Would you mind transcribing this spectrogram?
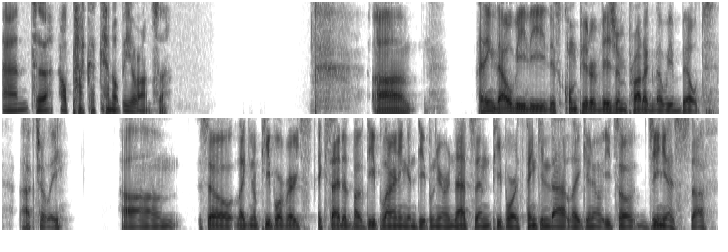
And uh, alpaca cannot be your answer. Um, I think that would be the this computer vision product that we built actually. Um, so like you know people are very excited about deep learning and deep neural nets and people are thinking that like you know it's a genius stuff.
